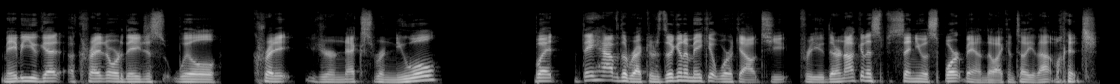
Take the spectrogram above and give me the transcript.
maybe you get a credit or they just will credit your next renewal. But they have the records. They're going to make it work out you, for you. They're not going to send you a sport band, though. I can tell you that much.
